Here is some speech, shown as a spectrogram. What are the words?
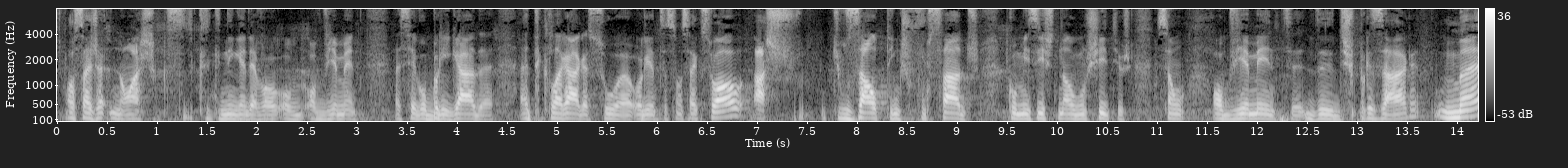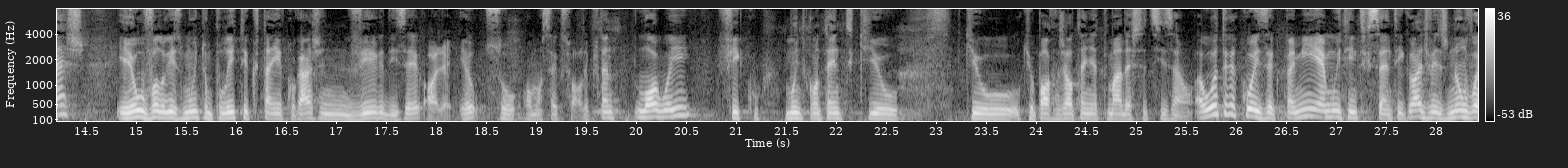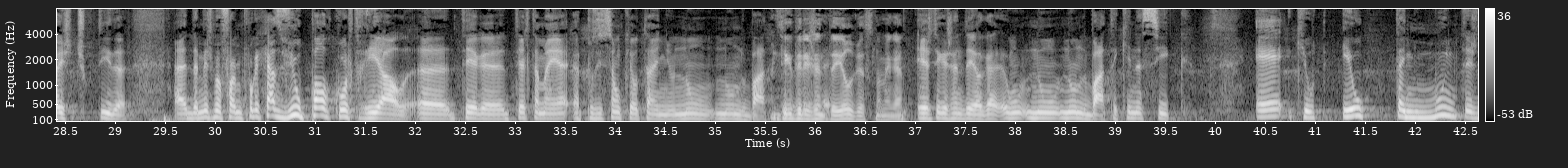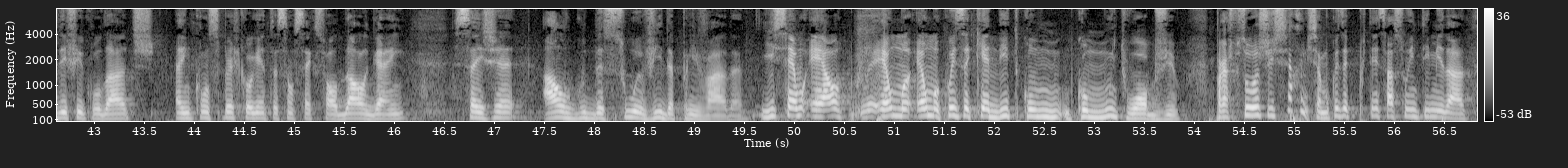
Ou seja, não acho que, se, que, ninguém deve, obviamente, a ser obrigada a declarar a sua orientação sexual. Acho que os outings forçados, como existe em alguns sítios, são, obviamente, de desprezar, mas eu valorizo muito um político que tenha coragem de vir dizer: Olha, eu sou homossexual. E, portanto, logo aí fico muito contente que o que o, que o Paulo Rangel tenha tomado esta decisão. A outra coisa que para mim é muito interessante e que eu às vezes não vejo discutida uh, da mesma forma, por acaso vi o Paulo Corte Real uh, ter, ter também a, a, posição que eu tenho num, num debate. Antigo dirigente da ILGA, se não me engano. Ex-dirigente da ILGA, um, num, num, debate aqui na SIC, é que eu, eu tenho muitas dificuldades em conceber que a orientação sexual de alguém seja algo da sua vida privada. E isso é, é, é, uma, é uma coisa que é dito como, como muito óbvio. Para as pessoas, isso, ah, isso é uma coisa que pertence à sua intimidade.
